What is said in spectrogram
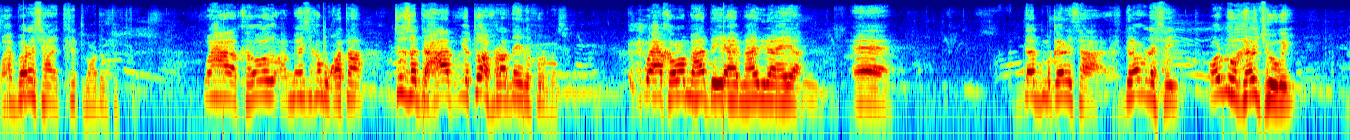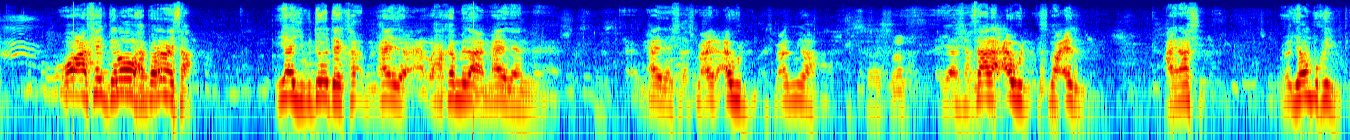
وحبرش هاي تكت ما دمت وح كلو ماشي كم قطع تزد دحاب يتو أفرادنا إذا فرمس وح كلو ما هذا إياه ما هذه لا هي. آه، ااا دد مكانسها دلوا ولا شيء. أول ما خرجوا جي oo arkay dilo wax baranaysa yaa yimidooda ka maxay waxaa ka mid ah maxay maxay ismaaciil cawil ismaaciil يا شيخ صالح عول اسماعيل عيناشي يوم بو كيمتي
